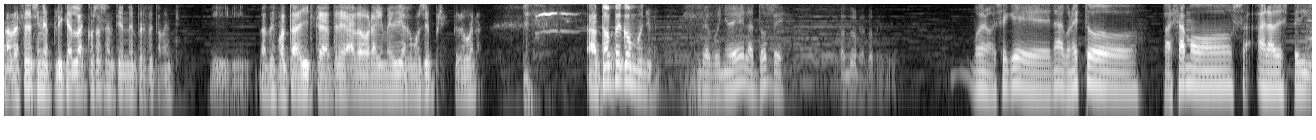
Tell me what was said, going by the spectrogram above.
a veces sin explicar las cosas se entienden perfectamente. Y no hace falta irte a tres a dos horas y media como siempre. Pero bueno. A tope con Buñuel. Hombre, Buñuel a tope. A tope, a tope. Bueno, sé que nada, con esto pasamos a la despedida.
